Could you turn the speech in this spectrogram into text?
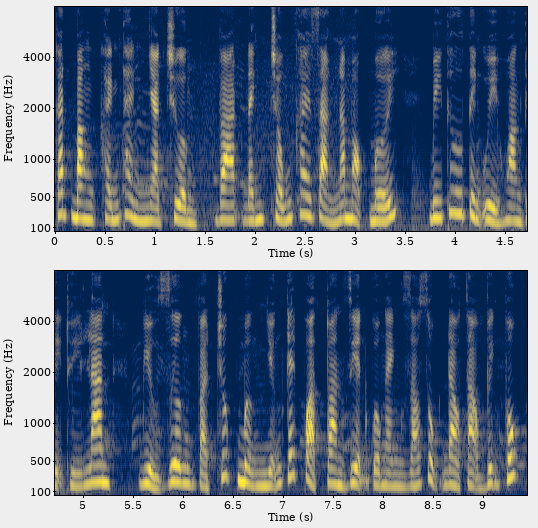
Cắt băng khánh thành nhà trường và đánh chống khai giảng năm học mới, Bí thư tỉnh ủy Hoàng Thị Thúy Lan biểu dương và chúc mừng những kết quả toàn diện của ngành giáo dục đào tạo Vĩnh Phúc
